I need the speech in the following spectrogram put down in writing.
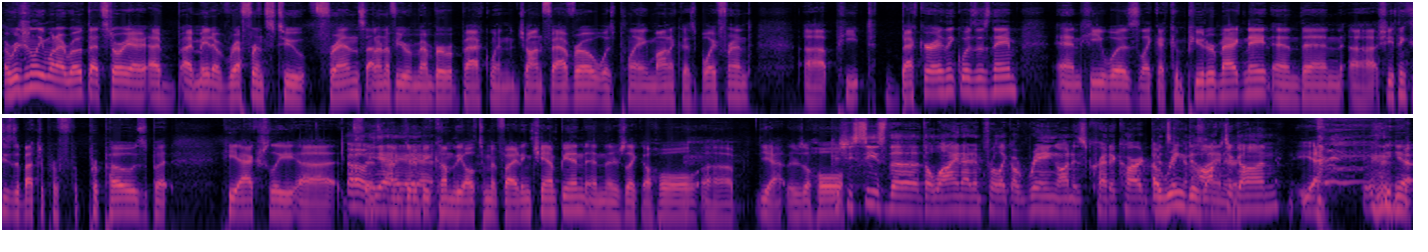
originally, when I wrote that story, I, I, I made a reference to Friends. I don't know if you remember back when Jon Favreau was playing Monica's boyfriend. Uh, Pete Becker, I think was his name, and he was like a computer magnate. And then uh, she thinks he's about to pr- propose, but he actually uh, Oh, says, yeah, "I'm yeah, going to yeah. become the ultimate fighting champion." And there's like a whole, uh, yeah, there's a whole, She sees the, the line item for like a ring on his credit card, but A it's ring like an designer. octagon. yeah, yeah.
